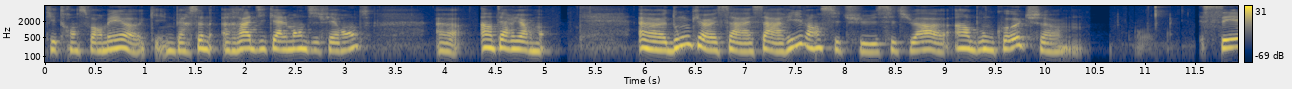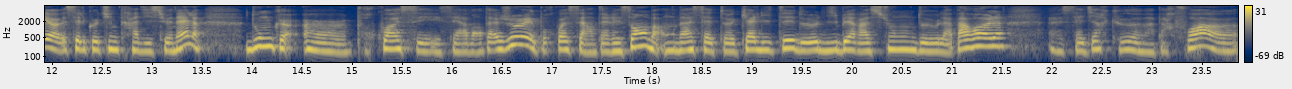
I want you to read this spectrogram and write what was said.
qui est transformé, euh, qui est une personne radicalement différente intérieurement. Donc ça, ça arrive, hein, si, tu, si tu as un bon coach, c'est le coaching traditionnel. Donc, euh, pourquoi c'est avantageux et pourquoi c'est intéressant? Bah, On a cette qualité de libération de la parole, euh, c'est-à-dire que bah, parfois, euh,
